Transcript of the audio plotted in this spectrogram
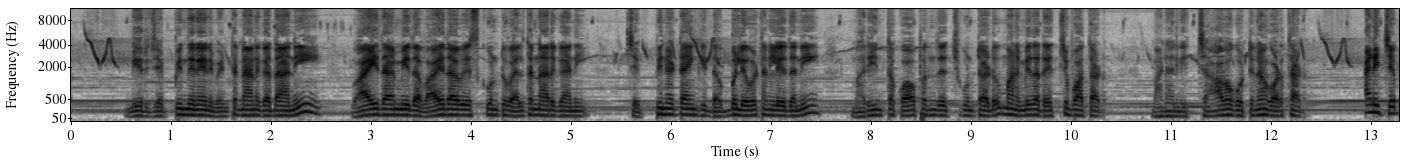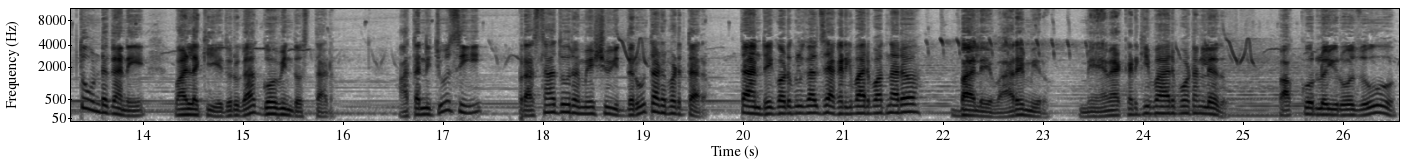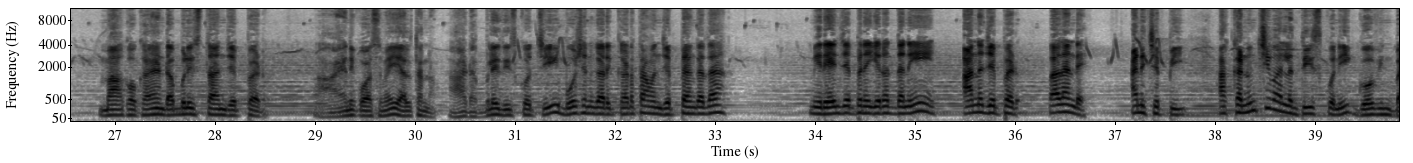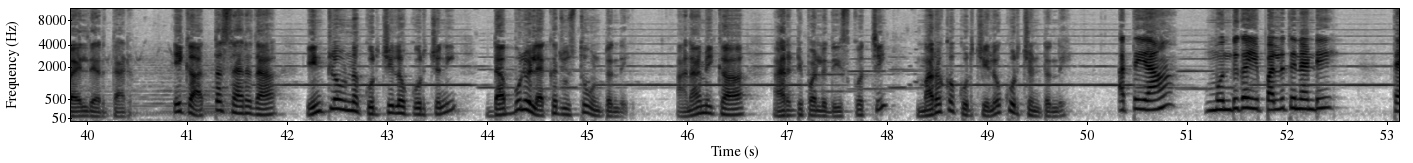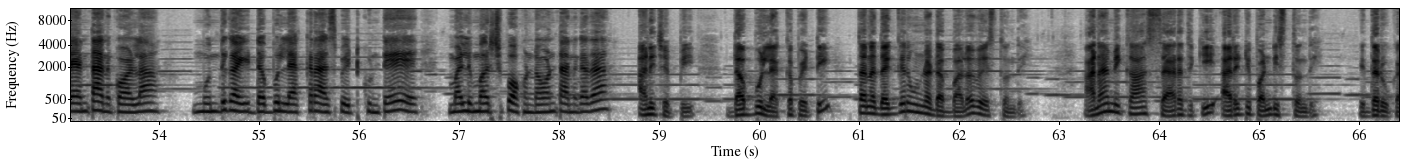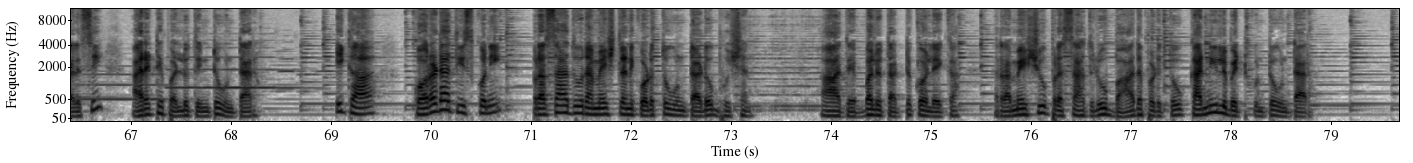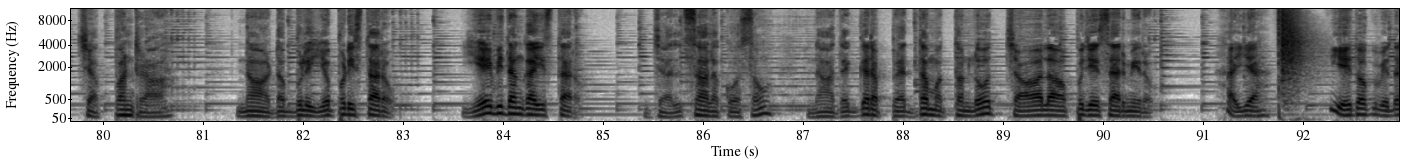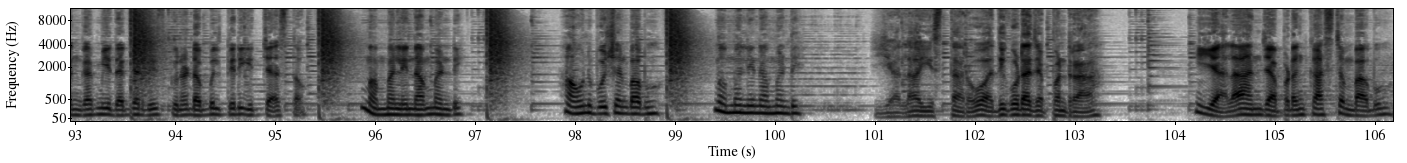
మీరు చెప్పింది నేను వింటున్నాను కదా అని వాయిదా మీద వాయిదా వేసుకుంటూ వెళ్తున్నారు కానీ చెప్పిన టైంకి డబ్బులు ఇవ్వటం లేదని మరింత కోపం తెచ్చుకుంటాడు మన మీద రెచ్చిపోతాడు మనల్ని చావగొట్టినా కొడతాడు అని చెప్తూ ఉండగానే వాళ్ళకి ఎదురుగా గోవింద్ వస్తాడు. అతన్ని చూసి ప్రసాదు రమేషు ఇద్దరూ తడబడతారు. తండ్రి కొడుకులు కలిసి ఎక్కడికి పారిపోతున్నారు? భలే వారే మీరు. మేమెక్కడికి పారిపోవటం లేదు. పక్కూర్లో ఈరోజు మాకు ఒక ఆయన డబ్బులు ఇస్తా అని చెప్పాడు. ఆయన కోసమే వెళ్తున్నాం. ఆ డబ్బులే తీసుకొచ్చి భూషణ్ గారికి కడతామని చెప్పాం కదా. మీరేం చెప్పినా వినొద్దని అన్న చెప్పాడు. పదండి. అని చెప్పి అక్కడి నుంచి వాళ్ళని తీసుకుని గోవింద్ బయలుదేరతాడు. ఇక అత్త శారద ఇంట్లో ఉన్న కుర్చీలో కూర్చుని డబ్బులు లెక్క చూస్తూ ఉంటుంది. అనామిక అరటిపళ్ళు తీసుకొచ్చి మరొక కుర్చీలో కూర్చుంటుంది. అత్తయ్య ముందుగా ఈ పళ్ళు తినండి. తింటాను కోళ్ళ. ముందుగా ఈ డబ్బులు లెక్క రాసి పెట్టుకుంటే మళ్ళీ మర్చిపోకుండా ఉంటాను కదా. అని చెప్పి డబ్బు లెక్క పెట్టి తన దగ్గర ఉన్న డబ్బాలో వేస్తుంది. అనామిక శారదికి అరటి పండిస్తుంది ఇద్దరూ కలిసి అరటి పళ్ళు తింటూ ఉంటారు. ఇక కొరడా తీసుకొని ప్రసాదు రమేష్లని కొడుతూ ఉంటాడు భూషణ్. ఆ దెబ్బలు తట్టుకోలేక రమేషు ప్రసాదులు బాధపడుతూ కన్నీళ్ళు పెట్టుకుంటూ ఉంటారు. చెప్పండ్రా నా డబ్బులు ఎప్పుడిస్తారో? ఏ విధంగా ఇస్తారో? జల్సాల కోసం నా దగ్గర పెద్ద మొత్తంలో చాలా అప్పు చేశారు మీరు. అయ్యా ఏదో ఒక విధంగా మీ దగ్గర తీసుకున్న డబ్బులు తిరిగి ఇచ్చేస్తాం. మమ్మల్ని నమ్మండి. అవును భూషణ్ బాబు మమ్మల్ని నమ్మండి. ఎలా ఇస్తారో అది కూడా చెప్పండ్రా. ఎలా అని చెప్పడం కష్టం బాబు.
